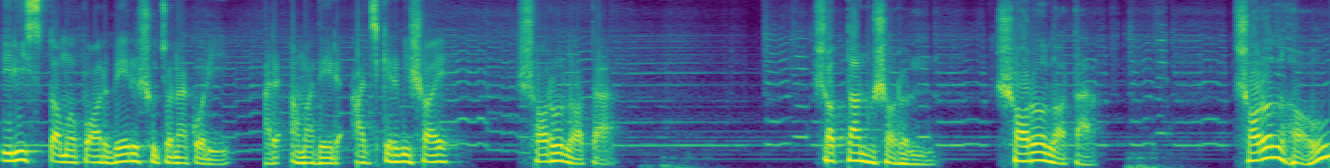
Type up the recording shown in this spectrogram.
তিরিশতম পর্বের সূচনা করি। আর আমাদের আজকের বিষয় সরলতা। সত্যানুসরণ সরলতা। সরল হও,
